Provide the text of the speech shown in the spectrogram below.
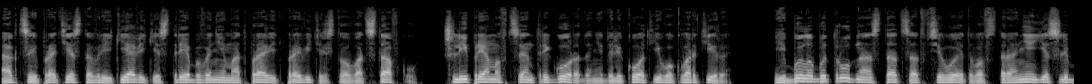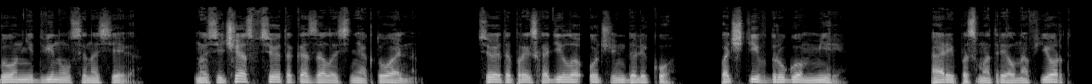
Акции протеста в Рейкьявике с требованием отправить правительство в отставку шли прямо в центре города, недалеко от его квартиры, и было бы трудно остаться от всего этого в стороне, если бы он не двинулся на север. Но сейчас все это казалось неактуальным. Все это происходило очень далеко, почти в другом мире. Ари посмотрел на фьорд,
